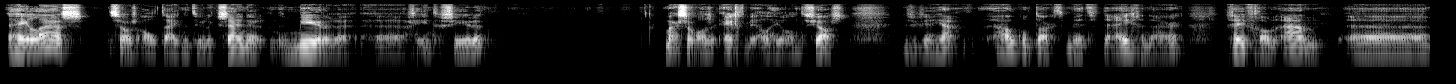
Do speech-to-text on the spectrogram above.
Helaas, zoals altijd natuurlijk, zijn er meerdere uh, geïnteresseerden. Maar ze was echt wel heel enthousiast. Dus ik zeg, ja, hou contact met de eigenaar. Geef gewoon aan uh,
